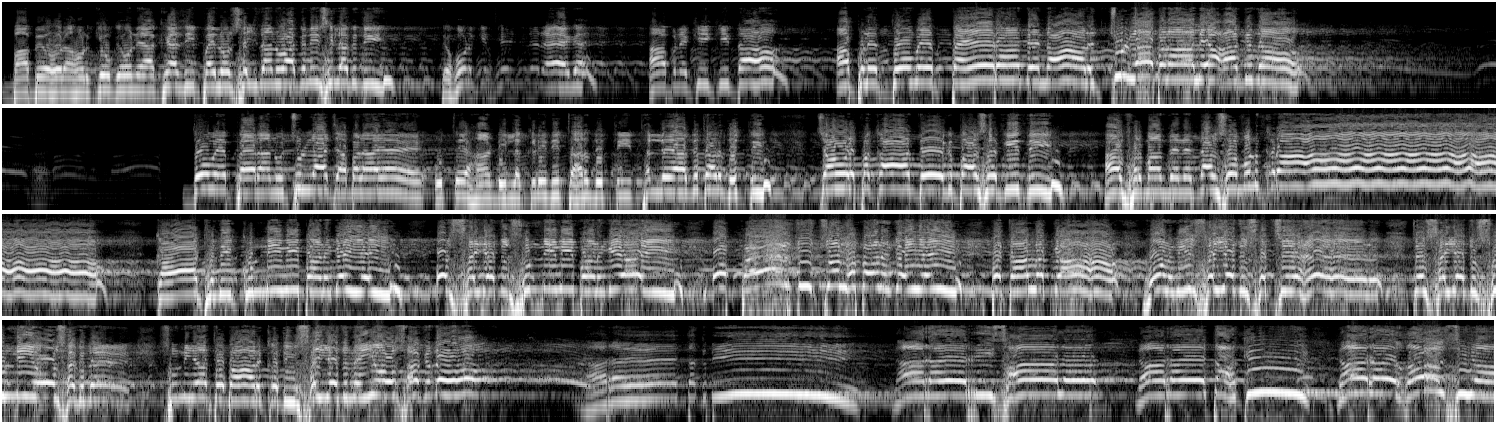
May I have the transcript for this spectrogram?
بابے ہو رہا ہوں کیونکہ انہیں آخیا سی پہلو سجدہ نو اگ نہیں سی لگتی ہوں کتنے رہ گئے؟ آپ نے کی کیتا؟ اپنے دونوں پیروں دے نال چولہا بنا لیا اگ دا۔ دونوں پیروں نو چولہا چا بنایا اتنے ہانڈی لکڑی دی تر دیتی تھلے اگ تر دیتی چوڑ پکا، دیگ پاس کی آ فرما نے دس منکرا کاٹ دی کنی بھی بن گئی آئی اور سید سنی بھی بن گیا وہ پیر دی چل بن گئی آئی پتا لگا ہوں بھی سید سچے ہیں، تے سید سنی ہو سکتا ہے سنیا تو باہر کدی سید نہیں ہو سکتا نعرہ تکبیر۔ نعرہ رسال نعرہ تحقیق، نعرہ غوثیہ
